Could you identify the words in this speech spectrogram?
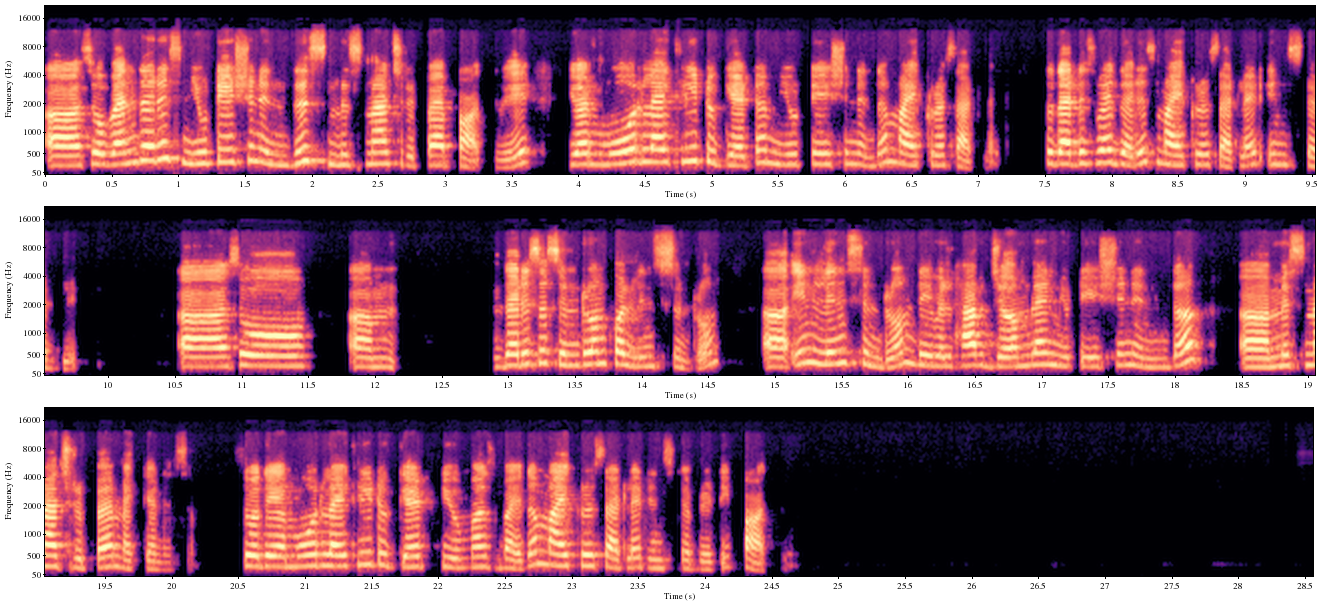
Uh, so when there is mutation in this mismatch repair pathway, you are more likely to get a mutation in the microsatellite. So that is why there is microsatellite instability. Uh, so um, there is a syndrome called Lynch syndrome. Uh, in Lynch syndrome, they will have germline mutation in the uh, mismatch repair mechanism. So they are more likely to get tumors by the microsatellite instability pathway.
